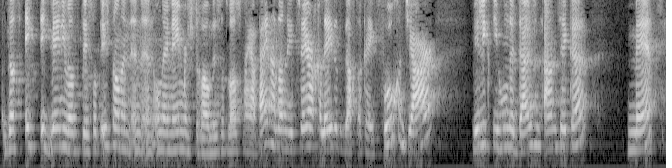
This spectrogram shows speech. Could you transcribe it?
Dat, ik, ik weet niet wat het is. Dat is dan een, een, een ondernemersdroom. Dus dat was nou ja, bijna dan nu twee jaar geleden dat ik dacht... Oké, volgend jaar wil ik die 100.000 aantikken met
